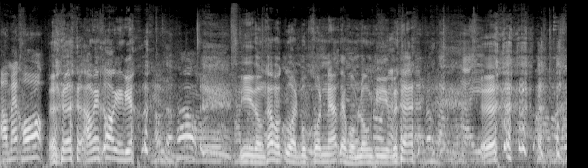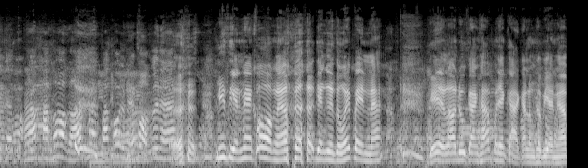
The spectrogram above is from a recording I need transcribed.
เอาแม่คอกเอาไม่คอกอย่างเดียว นี่ส่งเข้าประกวดบุคคลนะครับ แต่ผมลงทีมเออ ครับปลาคอกเหรอปลาคอกอยู่ไหนบอกด้วยนะ นี่เสียนแม่คอกนะ อย่างอื่นตัวไม่เป็นนะโอเคเดี๋ยวรอดูกันครับบรรยากาศการลงทะเบียนครับ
